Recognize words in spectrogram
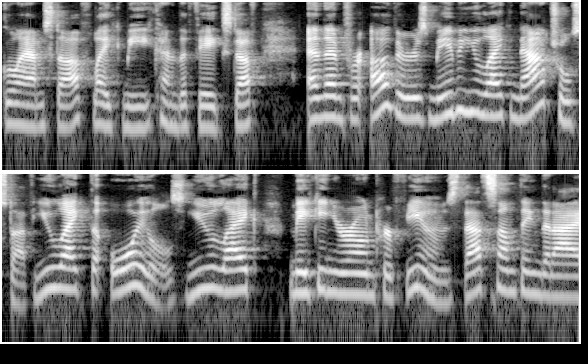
glam stuff, like me, kind of the fake stuff. And then for others, maybe you like natural stuff. You like the oils. You like making your own perfumes. That's something that I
